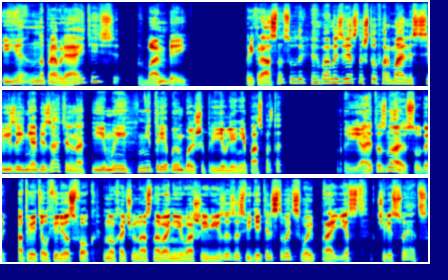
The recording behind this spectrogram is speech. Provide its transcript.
«И направляетесь в Бомбей?» «Прекрасно, сударь. Вам известно, что формальность с визой не обязательна, и мы не требуем больше предъявления паспорта?» «Я это знаю, сударь», — ответил Филиос Фок, «но хочу на основании вашей визы засвидетельствовать свой проезд через Суэц».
